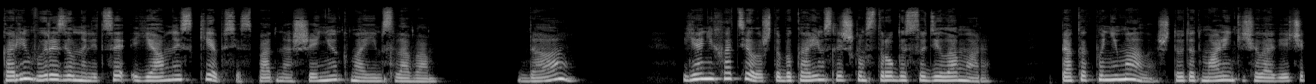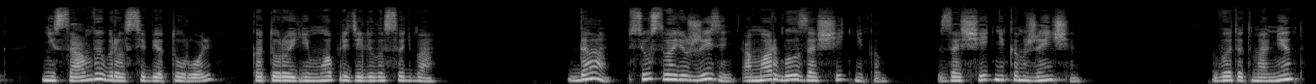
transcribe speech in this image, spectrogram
Карим выразил на лице явный скепсис по отношению к моим словам. «Да?» Я не хотела, чтобы Карим слишком строго судил Амара, так как понимала, что этот маленький человечек не сам выбрал себе ту роль, которую ему определила судьба. Да, всю свою жизнь Амар был защитником, защитником женщин. В этот момент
